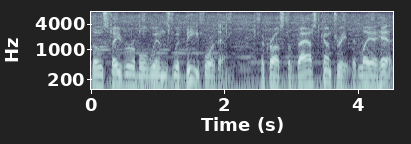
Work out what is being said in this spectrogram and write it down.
those favorable winds would be for them across the vast country that lay ahead.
